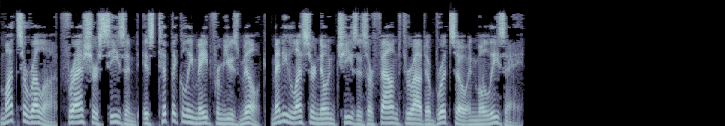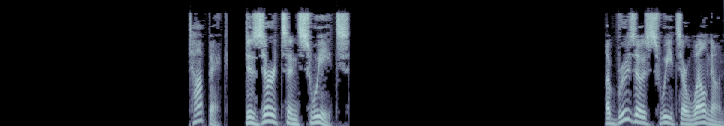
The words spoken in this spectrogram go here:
Mozzarella fresh or seasoned is typically made from ewe's milk. Many lesser-known cheeses are found throughout Abruzzo and Molise. Topic: Desserts and sweets. Abruzzo's sweets are well known,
